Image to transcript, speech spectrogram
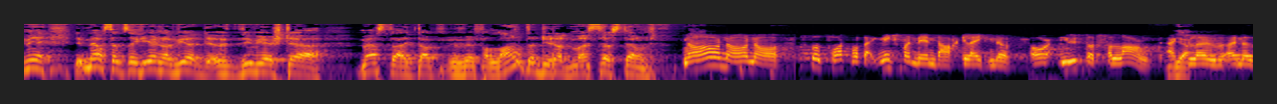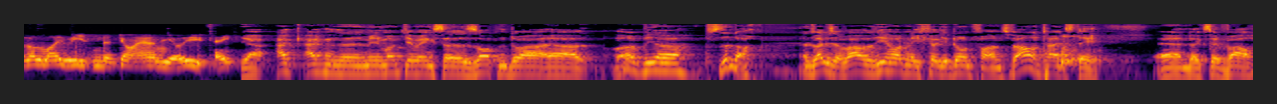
mir, du merkst ze hier nog weer, du wirst uh, Meister, dat wir verlangt dat du dat meesters doen. No, no, no. Dat is wat ik niet van den dag gelijk doe. Oh, nu is dat verlangt. Ik Ja. geloof einer zal live wezen dat je uit, nee? Ja, ik, ik, uh, mijn mondje wings uh, zoten daar, uh, well, wir sind doch. En zei ze, well, wir hadden niet veel gedaan voor ons Valentine's Day. En ik zei, well,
